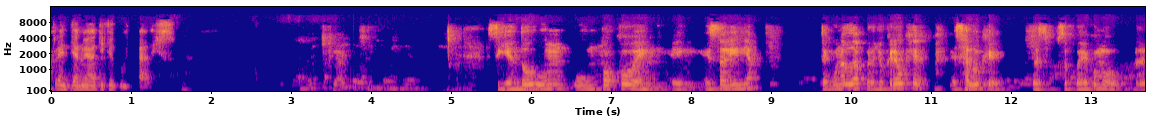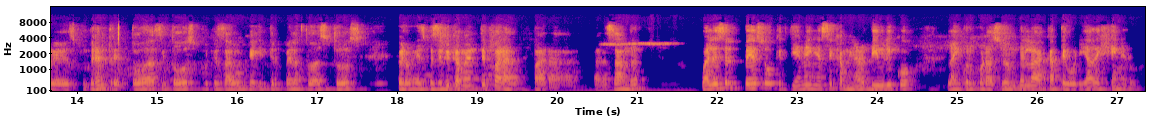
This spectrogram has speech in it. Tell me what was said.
frente a nuevas dificultades. Siguiendo un, un poco en, en, esta línea, tengo una duda, pero yo creo que es algo que pues, se puede como responder entre todas y todos, porque es algo que interpela a todas y todos, pero específicamente para, para, para Sandra, ¿cuál es el peso que tiene en este caminar bíblico la incorporación de la categoría de género?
